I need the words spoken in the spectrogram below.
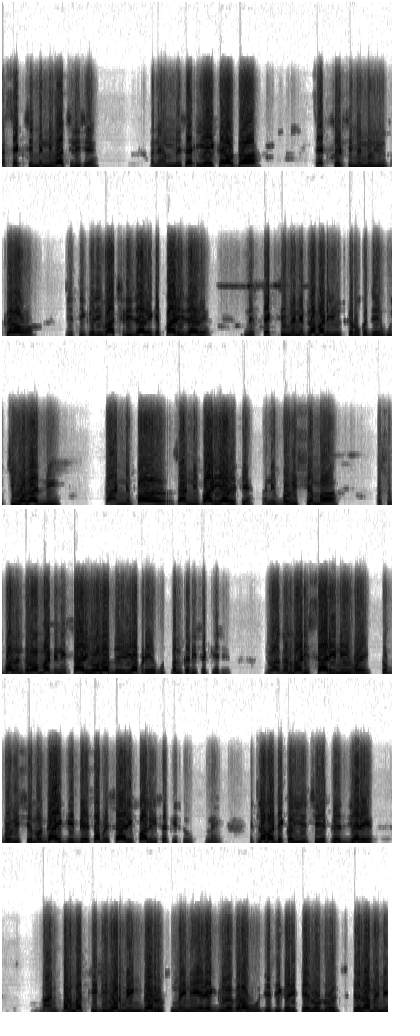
આ સેક્સી મેનની વાછડી છે. અને હંમેશા એઆઈ કરાવતા સેક્સેડ સિમેન્ટનો યુઝ કરાવો, જેથી કરી વાછડી જ આવે કે પાડી જ આવે. અને સેક્સીમેન એટલા માટે યુઝ કરવો કે જે ઊંચી ઓલાદની સાંડને પા- સાંડની પાડી આવે છે અને ભવિષ્યમાં પશુપાલન કરવા માટેની સારી ઓલાદો એવી આપણે ઉત્પન્ન કરી શકીએ છીએ. જો આંગણવાડી સારી નહીં હોય, તો ભવિષ્યમાં ગાય કે ભેંસ આપણે સારી પાલવી શકીશું નહીં. એટલા માટે કહીએ છીએ કે જ્યારે નાનપણમાંથી ડિવોર્મિંગ દર મહિને રેગ્યુલર કરાવવું, જેથી કરી પહેલો ડોઝ પહેલા મહિને,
